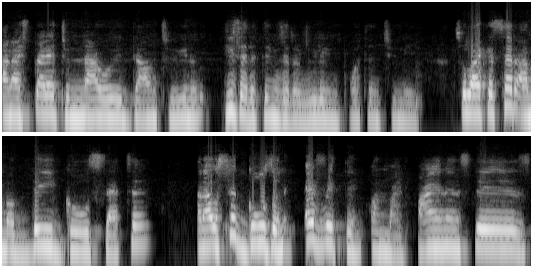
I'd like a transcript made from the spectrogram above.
and I started to narrow it down to, you know, these are the things that are really important to me. So, like I said, I'm a big goal setter, and I will set goals on everything on my finances,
